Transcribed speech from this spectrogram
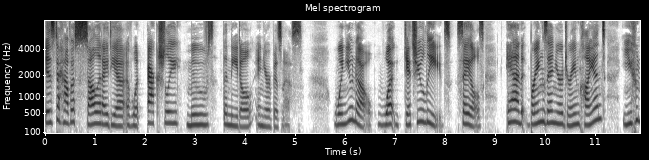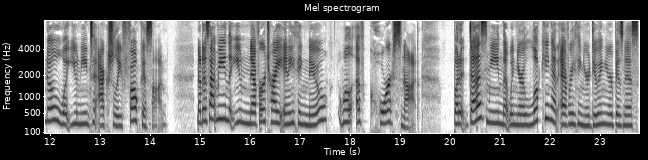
is to have a solid idea of what actually moves the needle in your business. When you know what gets you leads, sales, and brings in your dream client, you know what you need to actually focus on. Now, does that mean that you never try anything new? Well, of course not. But it does mean that when you're looking at everything you're doing in your business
